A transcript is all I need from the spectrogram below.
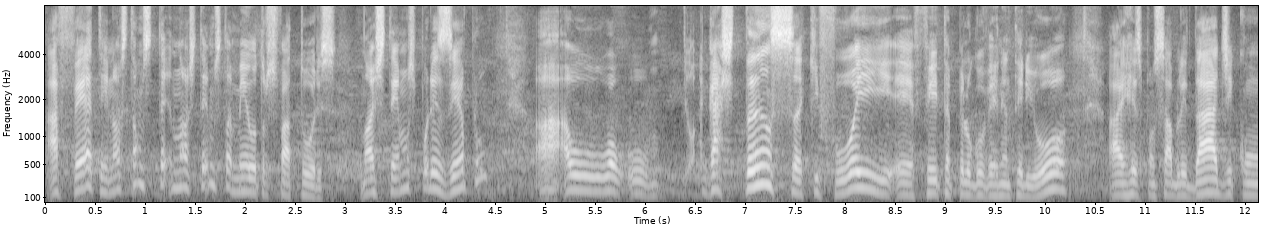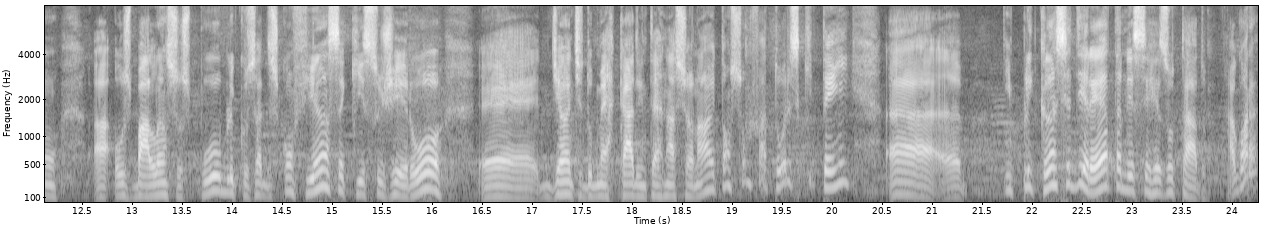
afetem, nós, estamos, nós temos também outros fatores. Nós temos, por exemplo, a, o, a gastança que foi é, feita pelo governo anterior, a irresponsabilidade com a, os balanços públicos, a desconfiança que isso gerou é, diante do mercado internacional. Então, são fatores que têm... Implicância direta nesse resultado. Agora,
